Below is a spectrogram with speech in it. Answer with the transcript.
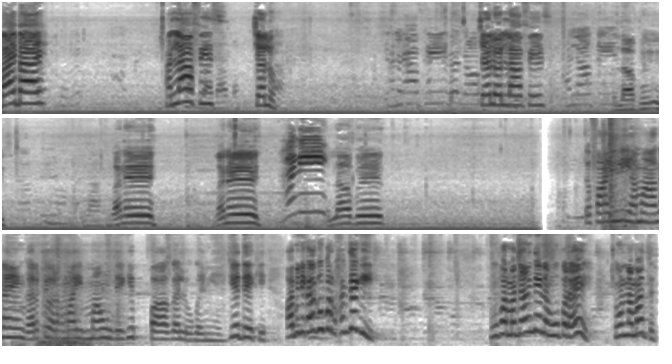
बाय बाय। अल्लाह हाफिज। चलो। चलो अल्लाह हाफिज। अल्लाह हाफिज। गने गने अल्लाह हाफिज। तो फाइनली हम आ गए हैं घर पे और हमारी माऊ देखिए पागल हो गई हैं। ये देखिए अभी निकल के ऊपर भाग जाएगी। ऊपर मत जाने देना ऊपर आए छोड़ना मत।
